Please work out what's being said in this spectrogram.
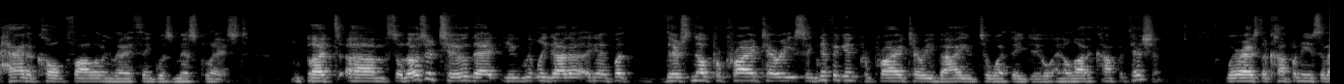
had a cult following that I think was misplaced. But um, so those are two that you really gotta. You know, but there's no proprietary, significant proprietary value to what they do, and a lot of competition. Whereas the companies that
